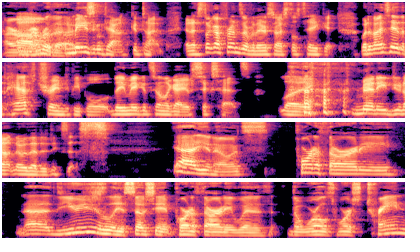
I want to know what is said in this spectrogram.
I remember Um, that. Amazing town, good time, and I still got friends over there, so I still take it. But if I say the Path Train to people, they make it sound like I have six heads. Like many do not know that it exists. yeah, you know, it's Port Authority. Uh, you usually associate Port Authority with the world's worst train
